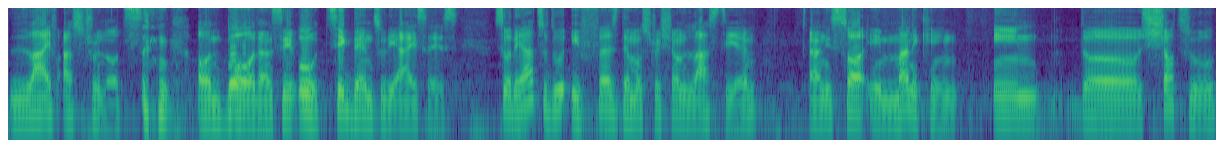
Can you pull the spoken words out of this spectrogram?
live astronauts on board and say, "Oh, take them to the ISS." So they had to do a first demonstration last year, and he saw a mannequin in the shuttle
